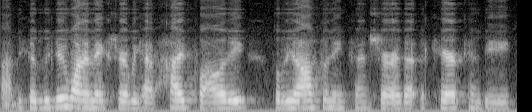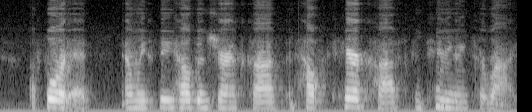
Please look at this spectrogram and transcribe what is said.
uh, because we do want to make sure we have high quality, but we also need to ensure that the care can be afforded. And we see health insurance costs and health care costs continuing to rise.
